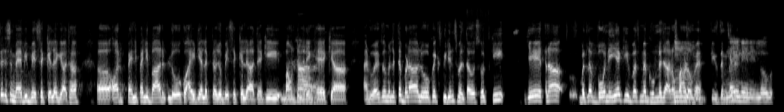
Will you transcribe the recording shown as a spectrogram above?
तो जैसे मैं भी हम्म। बेसिक के लिए गया था और पहली पहली बार लोगों को आइडिया लगता है जो बेसिक के लिए आते हैं कि माउंटेनियरिंग हाँ। है क्या एंड वो है तो मुझे लगता है बड़ा लोगों को एक्सपीरियंस मिलता है उस वक्त कि ये इतना मतलब वो नहीं है कि बस मैं घूमने जा रहा हूँ पहाड़ों में हम्म। तीस दिन के नहीं नहीं नहीं लोग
